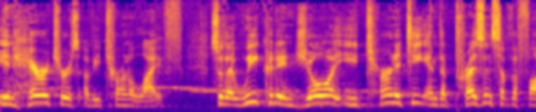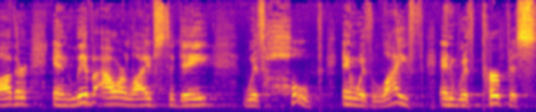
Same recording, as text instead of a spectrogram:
inheritors of eternal life, so that we could enjoy eternity in the presence of the Father and live our lives today with hope and with life and with purpose.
